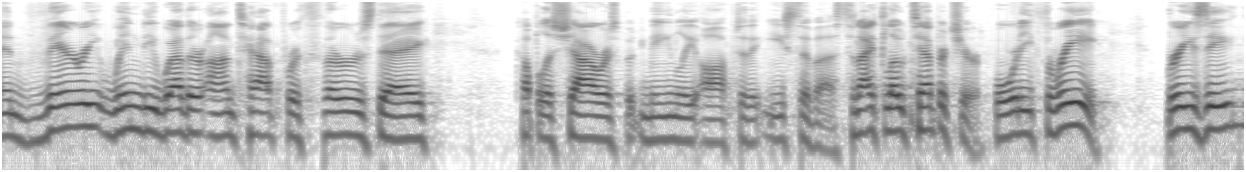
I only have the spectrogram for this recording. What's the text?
and very windy weather on tap for Thursday. A couple of showers, but mainly off to the east of us. Tonight's low temperature 43, breezy.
